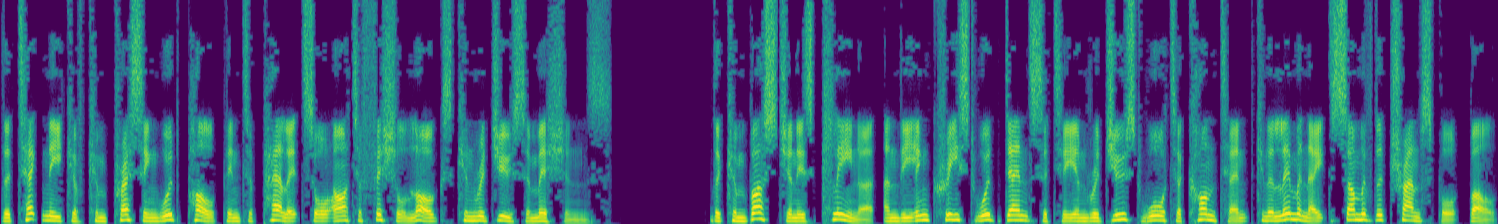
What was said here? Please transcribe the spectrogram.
The technique of compressing wood pulp into pellets or artificial logs can reduce emissions. The combustion is cleaner, and the increased wood density and reduced water content can eliminate some of the transport bulk.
